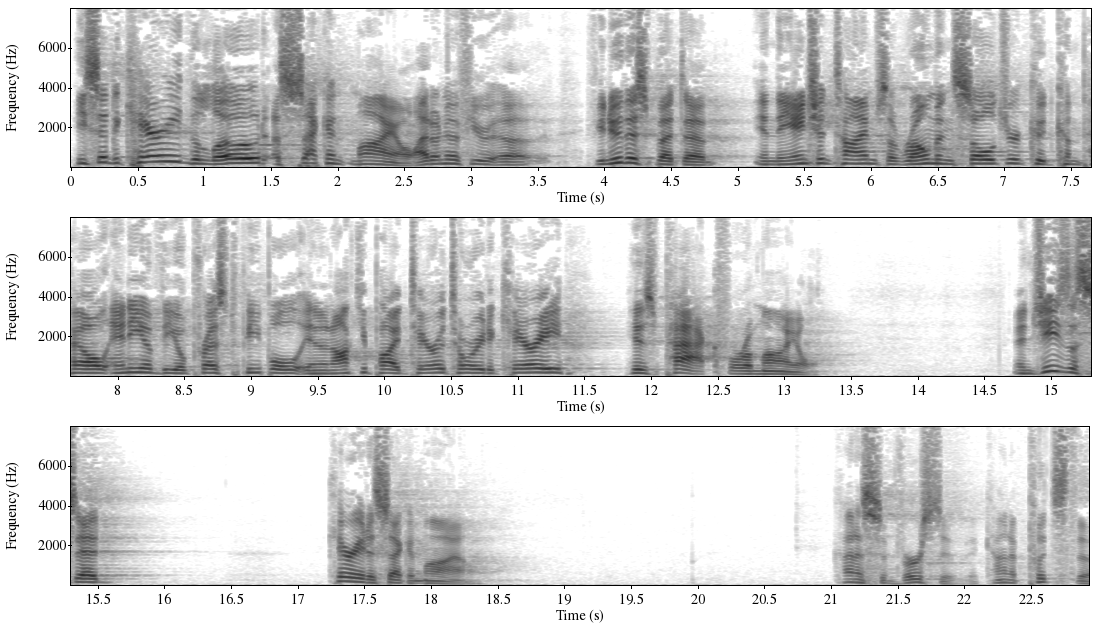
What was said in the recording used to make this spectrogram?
He said to carry the load a second mile. I don't know if you, uh, if you knew this, but uh, in the ancient times, a Roman soldier could compel any of the oppressed people in an occupied territory to carry his pack for a mile. And Jesus said, Carry it a second mile. kind of subversive. It kind of puts the,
